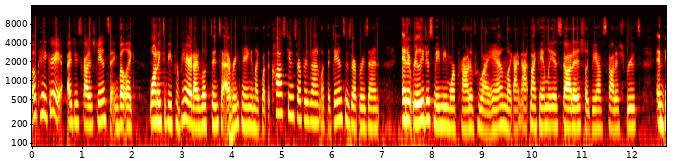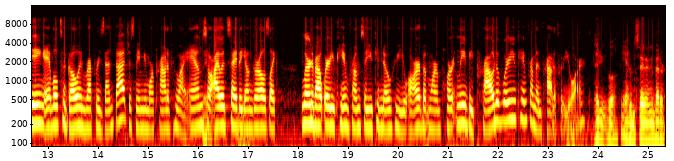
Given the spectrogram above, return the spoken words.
okay, great, I do Scottish dancing. But like wanting to be prepared, I looked into everything and like what the costumes represent, what the dances represent. And it really just made me more proud of who I am. Like I'm at, my family is Scottish, like we have Scottish roots, and being able to go and represent that just made me more proud of who I am. So I would say to young girls, like learn about where you came from so you can know who you are, but more importantly, be proud of where you came from and proud of who you are. There you go, yeah. Couldn't say it any better.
